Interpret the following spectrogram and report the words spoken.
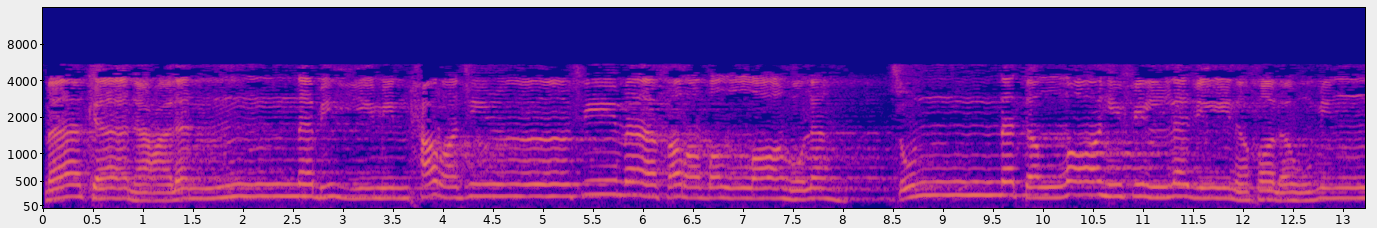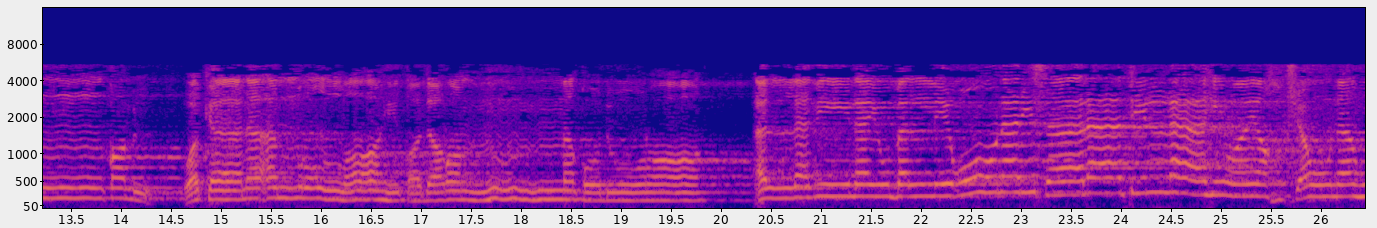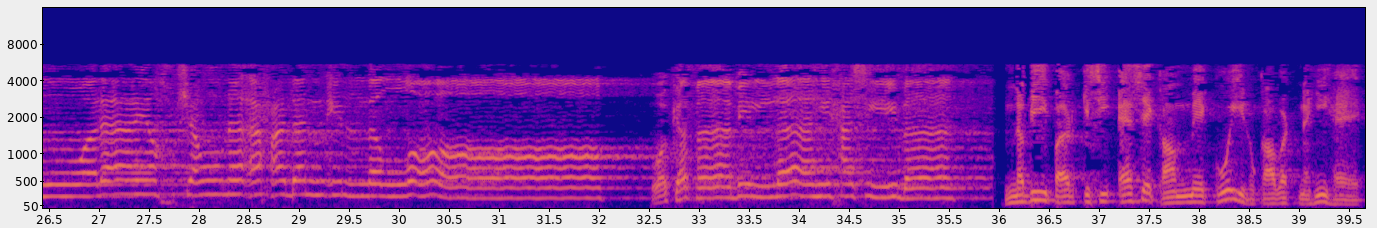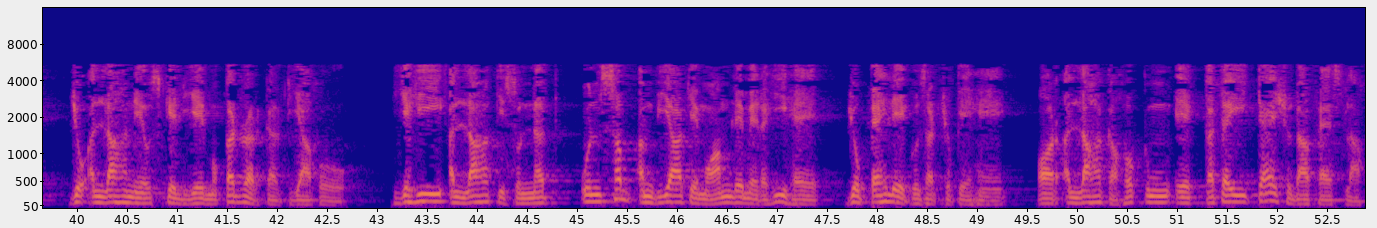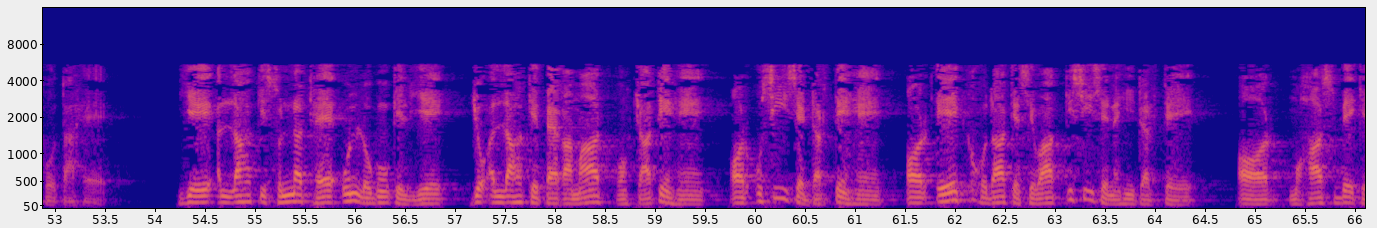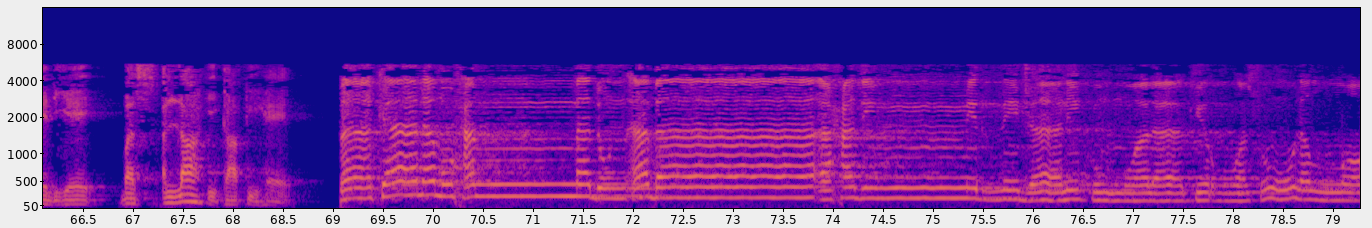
ما كان على النبي من حرج فيما فرض الله له۔ سنة الله في الذين خلوا من قبل وكان أمر الله قدرا مقدورا الذين يبلغون رسالات الله ويخشونه ولا يخشون أحدا إلا الله وكفى بالله حسيبا نبی پر کسی ایسے کام میں کوئی رکاوٹ نہیں ہے جو اللہ نے اس کے لیے مقرر کر دیا ہو۔ یہی اللہ کی سنت ان سب انبیاء کے معاملے میں رہی ہے جو پہلے گزر چکے ہیں، اور اللہ کا حکم ایک قطعی طے شدہ فیصلہ ہوتا ہے۔ یہ اللہ کی سنت ہے ان لوگوں کے لیے جو اللہ کے پیغامات پہنچاتے ہیں اور اسی سے ڈرتے ہیں، اور ایک خدا کے سوا کسی سے نہیں ڈرتے۔ اور محاسبے کے لیے بس اللہ ہی کافی ہے۔ ما كان محمد ابا احد من رجالكم ولكن رسول الله،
